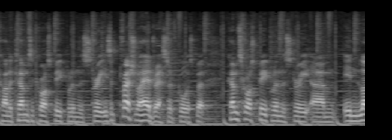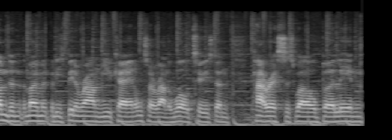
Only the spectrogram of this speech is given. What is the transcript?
kind of comes across people in the street. He's a professional hairdresser, of course, but comes across people in the street um, in London at the moment, but he's been around the UK and also around the world too. He's done Paris as well, Berlin,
